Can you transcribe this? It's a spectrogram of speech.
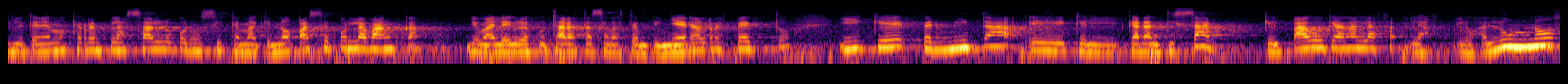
y le tenemos que reemplazarlo por un sistema que no pase por la banca, yo me alegro de escuchar hasta Sebastián Piñera al respecto, y que permita eh, que garantizar que el pago que hagan los alumnos,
